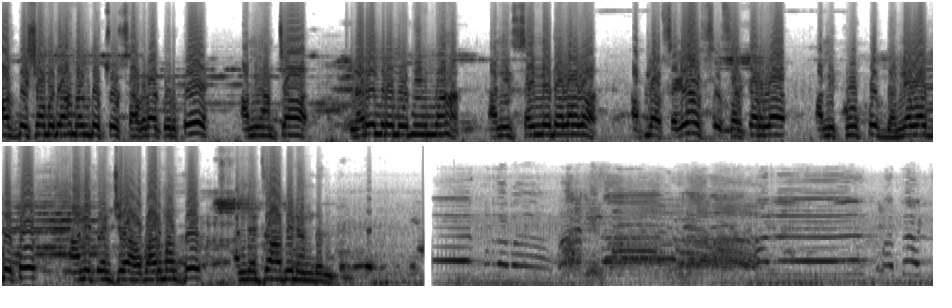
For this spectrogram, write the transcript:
आज देशामध्ये आनंदोत्सव साजरा करतोय. आम्ही आमच्या नरेंद्र मोदींना आणि सैन्य दलाला आपल्या सगळ्या स- सरकारला आम्ही खूप खूप धन्यवाद देतो आणि त्यांचे आभार मानतो आणि त्यांचं अभिनंदन करतो भारत माता की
